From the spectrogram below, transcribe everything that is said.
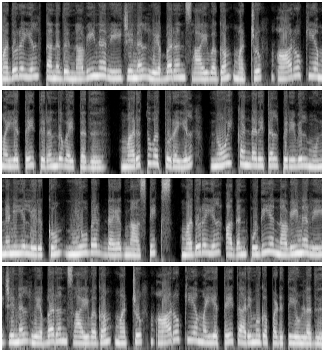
மதுரையில் தனது நவீன ரீஜினல் வெபரன்ஸ் ஆய்வகம் மற்றும் ஆரோக்கிய மையத்தை திறந்து வைத்தது. மருத்துவத்துறையில் நோய் கண்டறிதல் பிரிவில் முன்னணியில் இருக்கும் நியூபெர்க் டயக்னாஸ்டிக்ஸ் மதுரையில் அதன் புதிய நவீன ரீஜினல் வெபரன்ஸ் ஆய்வகம் மற்றும் ஆரோக்கிய மையத்தை அறிமுகப்படுத்தியுள்ளது.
